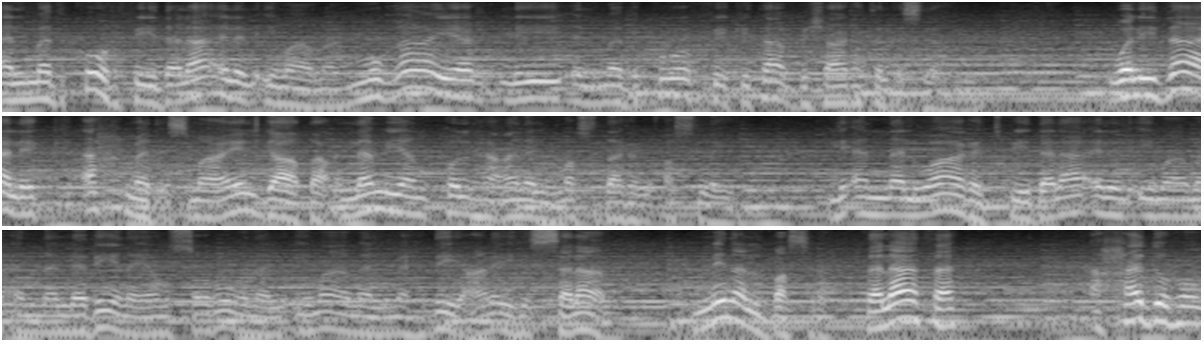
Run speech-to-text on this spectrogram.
المذكور في دلائل الإمامة مغاير للمذكور في كتاب بشارة الإسلام. ولذلك أحمد إسماعيل قاطع لم ينقلها عن المصدر الأصلي لأن الوارد في دلائل الإمامة أن الذين ينصرون الإمام المهدي عليه السلام من البصرة ثلاثة أحدهم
